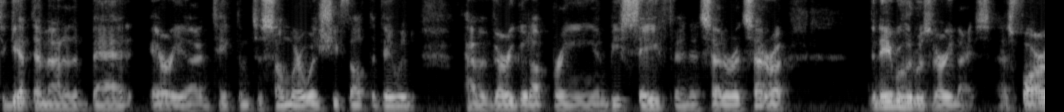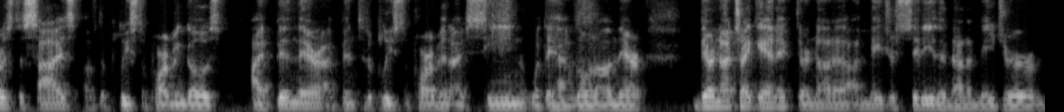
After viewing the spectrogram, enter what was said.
to get them out of the bad area and take them to somewhere where she felt that they would have a very good upbringing and be safe and et cetera, et cetera. The neighborhood was very nice. As far as the size of the police department goes, I've been there. I've been to the police department. I've seen what they have going on there. They're not gigantic. They're not a, a major city. They're not a major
